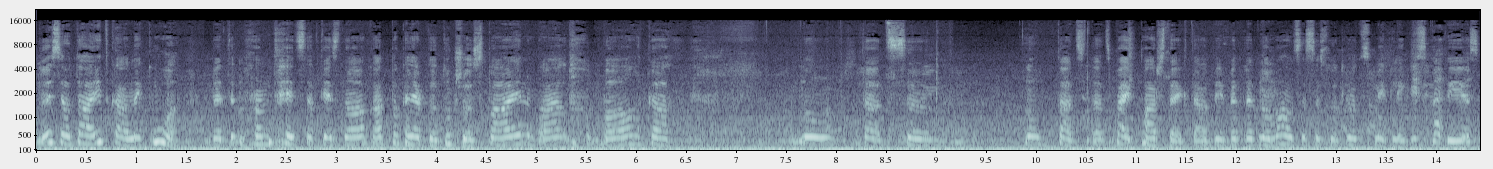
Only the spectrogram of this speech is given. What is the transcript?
Nu, es jau tā it kā neko, bet man teica, tad, kad es nāku atpakaļ ar to tukšo spaini, bāla, kā nu, tāds. Nu, tāds tāds beigas pārsteigtā bija, bet, bet no malas es esmu ļoti smieklīgi izskatījies.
